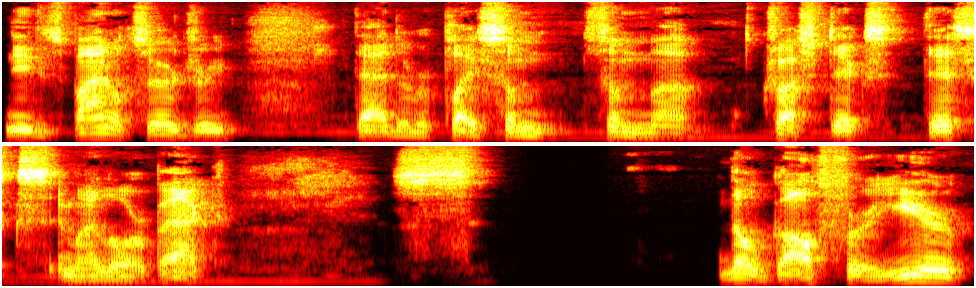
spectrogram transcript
needed spinal surgery. They had to replace some some uh, crushed discs discs in my lower back. No golf for a year.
